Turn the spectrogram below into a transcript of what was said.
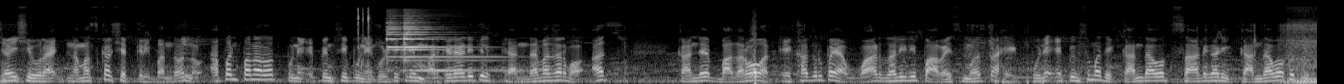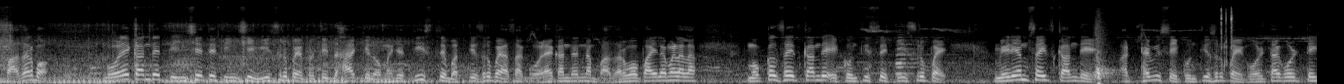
जय शिवराय. नमस्कार शेतकरी बांधवांनो आपण पाहणार आहोत Pune F M C Pune गोल्टीक्रीम मार्केट यार्डीतील कांदा बाजारभाव. आज कांद्या बाजारभावात एखाद रुपया वाढ झालेली पाहावयास मिळत आहे. पुणे एफ एम सीमध्ये कांदा आवक साठ गाडी कांदा आवक होती. बाजारभाव. गोळे कांदे तीनशे ते तीनशे वीस रुपये प्रति दहा किलो म्हणजे तीस ते बत्तीस रुपये असा गोळ्या कांद्यांना बाजारभाव पाहायला मिळाला. मोकल साईज कांदे एकोणतीस ते तीस रुपये. मीडियम साईज कांदे अठ्ठावीस एकोणतीस रुपये. गोल्टा गोल्टी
